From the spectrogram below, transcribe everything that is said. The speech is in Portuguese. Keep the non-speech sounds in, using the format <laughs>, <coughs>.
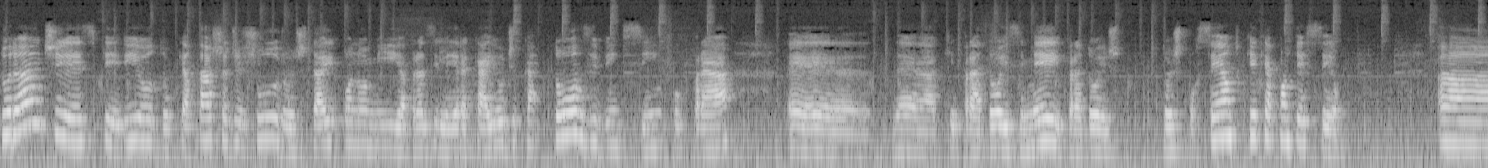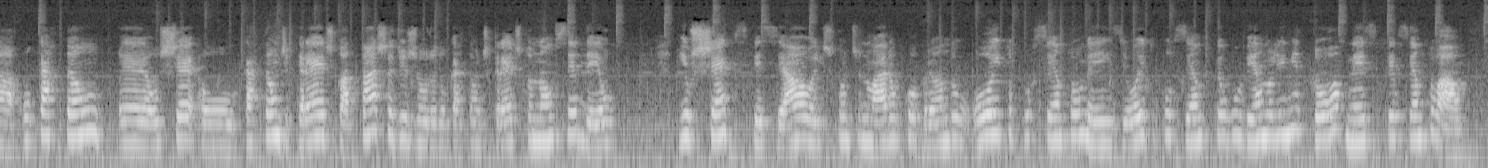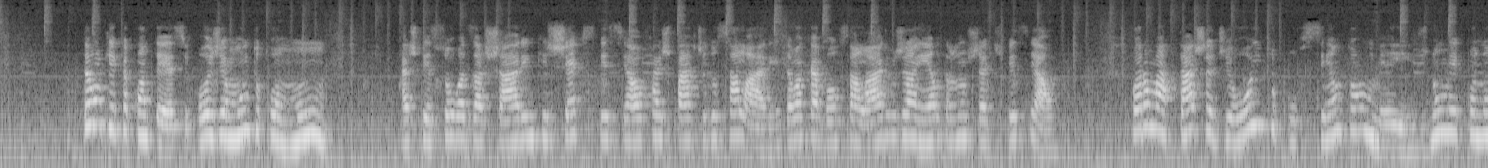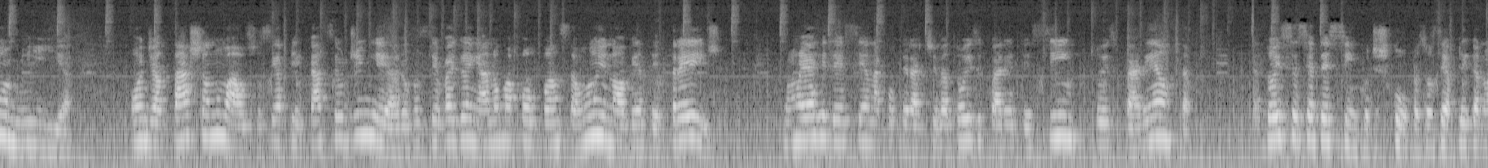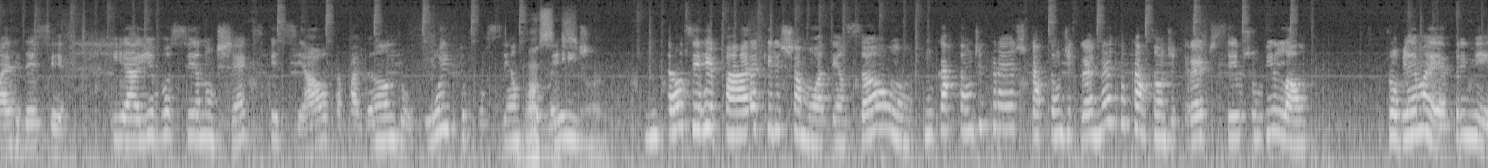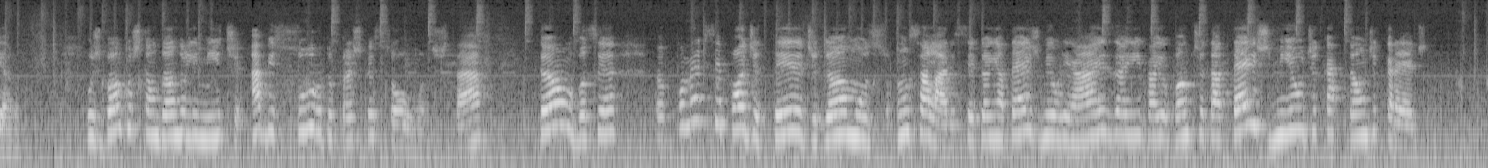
Durante esse período que a taxa de juros da economia brasileira caiu de 14,25 para é, né, aqui para 2,5%, para 2%, 2%, o que, que aconteceu? Ah, o cartão, é, o, che, o cartão de crédito, a taxa de juro do cartão de crédito não cedeu. E o cheque especial, eles continuaram cobrando 8% ao mês, e 8% que o governo limitou nesse percentual. Então, o que, que acontece? Hoje é muito comum as pessoas acharem que cheque especial faz parte do salário. Então, acabou o salário, já entra no cheque especial for uma taxa de 8% ao mês, numa economia onde a taxa anual, se você aplicar seu dinheiro, você vai ganhar numa poupança 1,93, um RDC na cooperativa 2,45, 2,40, 2,65, desculpa, se você aplica no RDC. E aí você, num cheque especial, está pagando 8% Nossa ao mês. Senhora então se repara que ele chamou atenção um cartão de crédito. Cartão de crédito não é que o cartão de crédito seja um vilão. O problema é, primeiro, os bancos estão dando limite absurdo para as pessoas, tá? Então, você. Como é que você pode ter, digamos, um salário? Você ganha 10 mil reais, aí vai o banco te dar 10 mil de cartão de crédito.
